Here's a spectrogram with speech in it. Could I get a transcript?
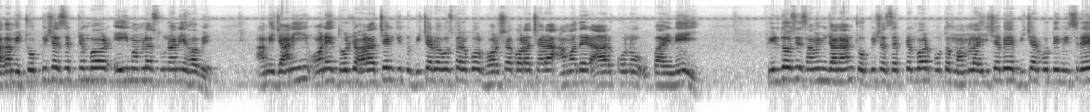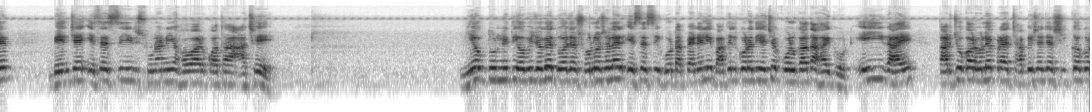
আগামী চব্বিশে সেপ্টেম্বর এই মামলা শুনানি হবে। আমি জানি অনেক ধৈর্য হারাচ্ছেন, কিন্তু বিচার ব্যবস্থার উপর ভরসা করা ছাড়া আমাদের আর কোনো উপায় নেই। ফিরদৌসি শামীম জানান, চব্বিশে সেপ্টেম্বর প্রথম মামলা হিসেবে বিচারপতি মিশ্রের বেঞ্চে এসএসসির শুনানি হওয়ার কথা আছে। নিয়োগ দুর্নীতি অভিযোগে দু হাজার ষোলো সালের এসএসসি গোটা প্যানেলই বাতিল করে দিয়েছে কলকাতা হাইকোর্ট। এই রায় কার্যকর হলে প্রায় ছাব্বিশ হাজার শিক্ষক ও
